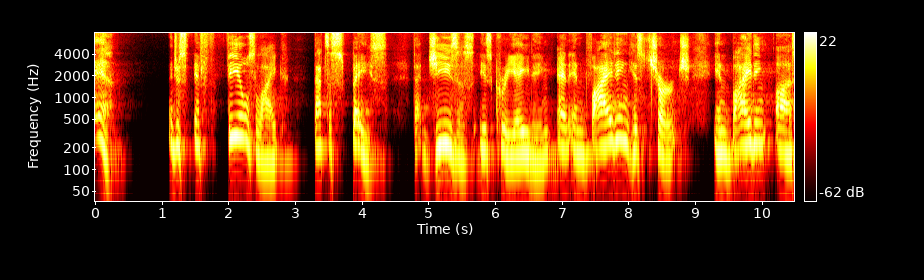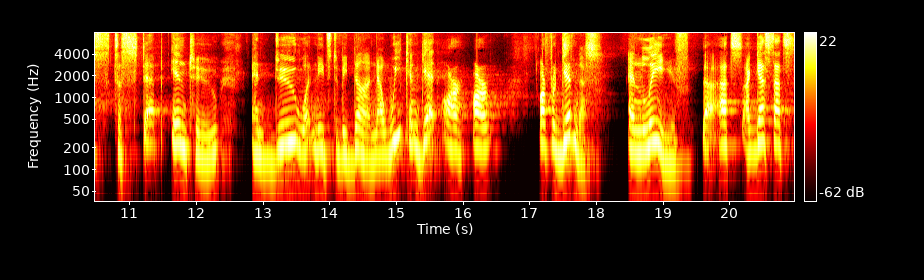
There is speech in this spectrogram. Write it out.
Man, it just it feels like that's a space that Jesus is creating and inviting his church, inviting us to step into and do what needs to be done. Now, we can get our, our, our forgiveness and leave. That's, I guess that's,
